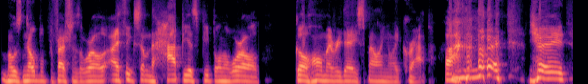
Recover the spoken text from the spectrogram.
most noble professions in the world. I think some of the happiest people in the world go home every day smelling like crap. Mm-hmm. you know I mean?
